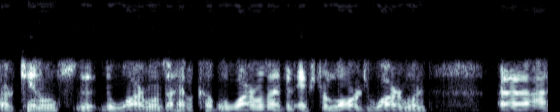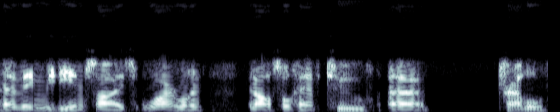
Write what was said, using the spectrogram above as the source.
or kennels, the, the wire ones. I have a couple of wire ones. I have an extra large wire one. Uh, I have a medium sized wire one, and I also have two uh, travel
